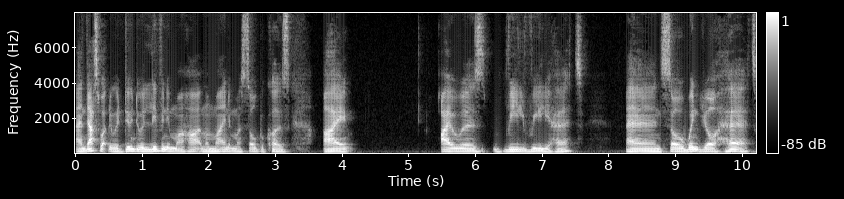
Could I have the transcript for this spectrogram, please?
And that's what they were doing. They were living in my heart and my mind and my soul because I I was really, really hurt. And so when you're hurt,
